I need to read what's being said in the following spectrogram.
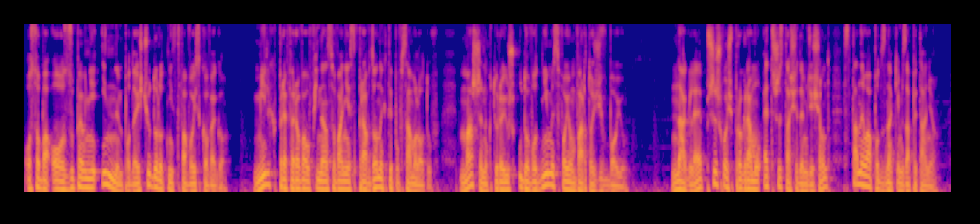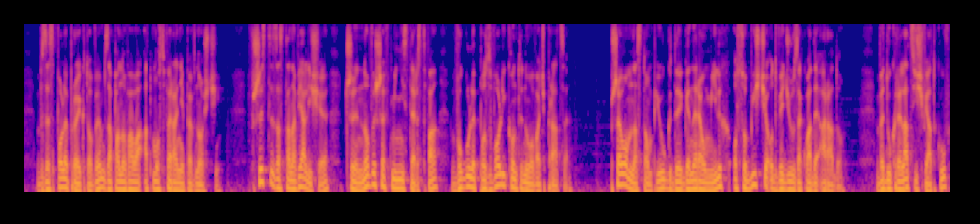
osoba o zupełnie innym podejściu do lotnictwa wojskowego. Milch preferował finansowanie sprawdzonych typów samolotów, maszyn, które już udowodnimy swoją wartość w boju. Nagle przyszłość programu E370 stanęła pod znakiem zapytania. W zespole projektowym zapanowała atmosfera niepewności. Wszyscy zastanawiali się, czy nowy szef ministerstwa w ogóle pozwoli kontynuować pracę. Przełom nastąpił, gdy generał Milch osobiście odwiedził zakłady Arado. Według relacji świadków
